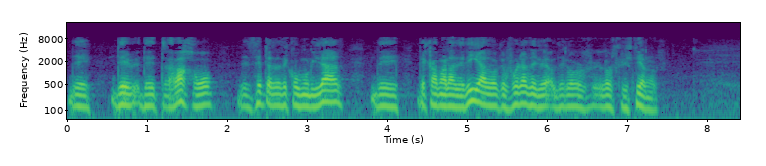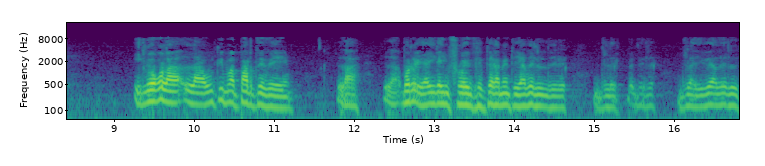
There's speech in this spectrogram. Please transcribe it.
de, trabajo, de, etcétera, de comunidad, de, camaradería, lo que fuera de, los, cristianos. Y luego la, última parte de la, bueno, y ahí la influencia enteramente ya de la idea del,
